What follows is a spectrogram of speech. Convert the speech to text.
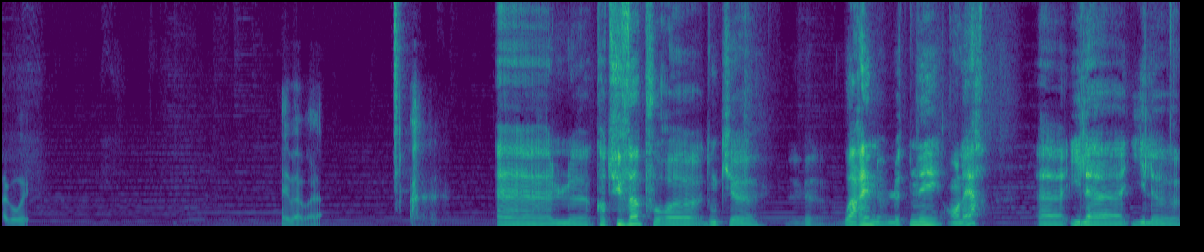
Agoré. Et bah voilà. Euh, le, quand tu vas pour euh, donc euh, le- Warren le tenait en l'air, euh, il, a, il, euh,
